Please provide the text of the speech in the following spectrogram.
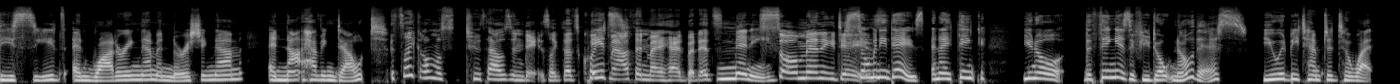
these seeds and watering them and nourishing them and not having doubt? It's like almost 2,000 days. Like that's quick It's math in my head, but it's Many. so many days. So many days. And I think, you know, the thing is, if you don't know this, you would be tempted to what?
